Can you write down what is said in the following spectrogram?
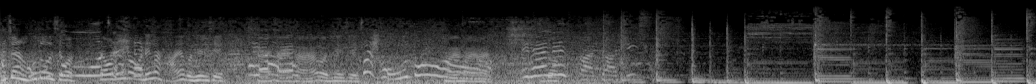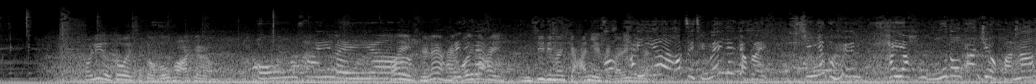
哇真係好多嘢食喎！多我哋應該我哋應該行一個圈先，係係啊係啊行一個圈先。真係好多係係係啊！你睇下呢嗱嗱豬我呢度都可以食到好誇張，好犀利啊！我完全咧係我而家係唔知點樣揀嘢食啊。係啊！我直情咧一入嚟轉一個圈，係有好多間豬肉粉啦，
